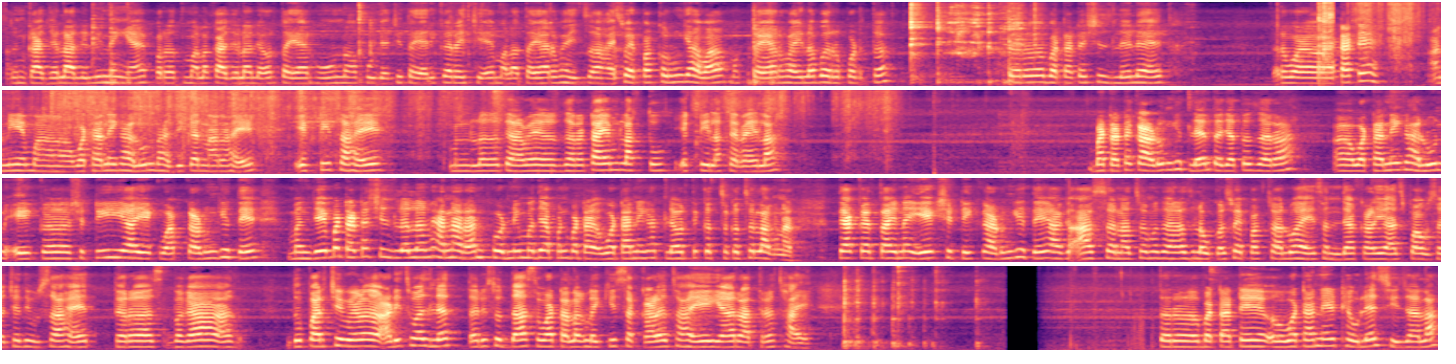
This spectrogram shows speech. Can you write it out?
अजून काजल आलेली नाही आहे. परत मला काजल आल्यावर तयार होऊन पूजाची तयारी करायची आहे. मला तयार व्हायचं आहे. स्वयंपाक करून घ्यावा. मग तयार व्हायला बरं पडतं. तर बटाटे शिजलेले आहेत. तर व बटाटे आणि म वटाणे घालून भाजी करणार आहे. एकटीच आहे. म्हणलं त्यावेळेस जरा टाईम लागतो एकटीला करायला. बटाटे काढून घेतले आणि त्याच्यातच जरा वटाणे घालून एक शिट्टी या एक वाफ काढून घेते. म्हणजे बटाटा शिजलेलं राहणार आणि फोडणीमध्ये आपण बटा वटाणे घातल्यावर ते कच्चं कच्चं लागणार. त्याकरता आहे ना एक शिट्टी काढून घेते. आज आज सणाचं मग आज लवकर स्वयंपाक चालू आहे. संध्याकाळी आज पावसाचे दिवस आहेत. तर बघा दुपारची वेळ अडीच वाजल्यात तरीसुद्धा असं वाटायला लागलं की सकाळच आहे या रात्रच आहे. तर बटाटे वटाणे ठेवले शिजायला.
